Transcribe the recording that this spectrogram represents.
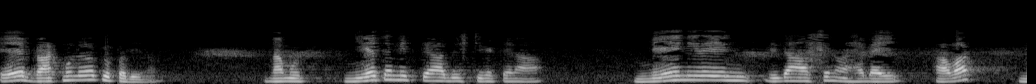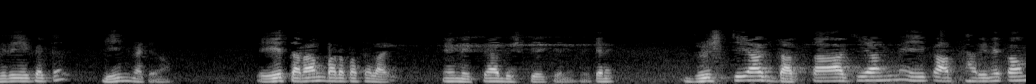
ඒ බ්‍රහ්ම ලෝක උපදිනවා. නමුත් නියත මිත්‍යා දෘෂ්ටික කෙනා මේ නිරයෙන් නිදහස් වෙනවා හැබැයි තවත් නිරයකට ගිහින් වැටෙනවා. ඒ තරම් බරපතලයි මේ මිත්‍යා දෘෂ්ටිය කියන එක. ඒ කියන්නේ දෘෂ්ටියක් දත්තා කියන්නේ ඒක අත්හරිනකම්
